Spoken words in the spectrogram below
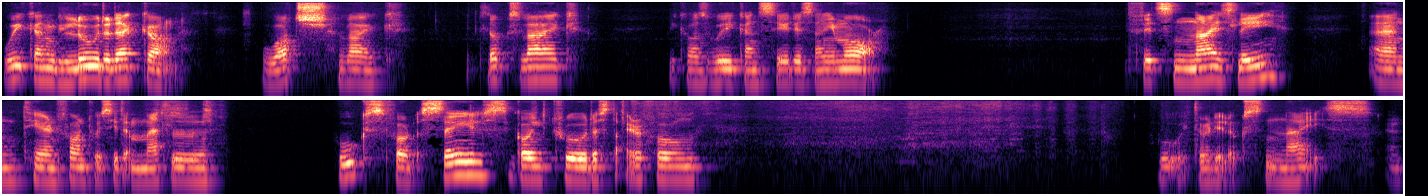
we can glue the deck on. Watch like it looks like, because we can't see this anymore. It fits nicely and here in front we see the metal hooks for the sails going through the styrofoam. Ooh, it really looks nice. And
